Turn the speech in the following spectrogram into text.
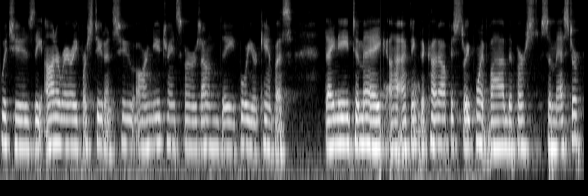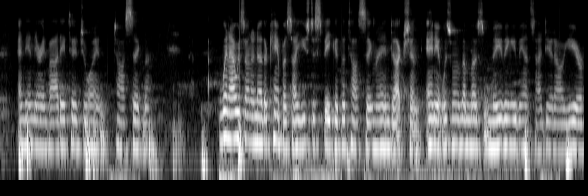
which is the honorary for students who are new transfers on the four year campus. They need to make, uh, I think the cutoff is 3.5 the first semester, and then they're invited to join Tau Sigma. When I was on another campus, I used to speak at the Tau Sigma induction, and it was one of the most moving events I did all year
